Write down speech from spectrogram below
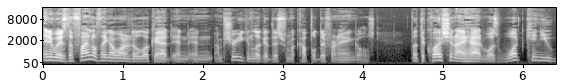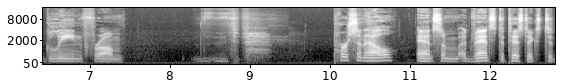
Anyways, the final thing I wanted to look at, and, and I'm sure you can look at this from a couple different angles, but the question I had was what can you glean from personnel and some advanced statistics to,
